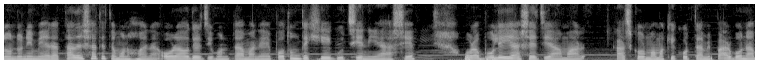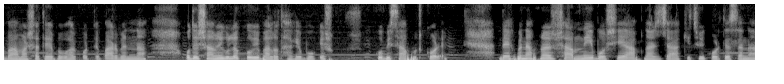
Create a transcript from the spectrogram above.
লন্ডনী মেয়েরা, তাদের সাথে তেমন হয় না। ওরা ওদের জীবনটা মানে প্রথম থেকেই গুছিয়ে নিয়ে আসে। ওরা বলেই আসে যে আমার কাজকর্ম আমাকে করতে আমি পারব না বা আমার সাথে ব্যবহার করতে পারবেন না। ওদের স্বামীগুলো খুবই ভালো থাকে, বউকে খুবই সাপোর্ট করে। দেখবেন আপনার সামনেই বসে আপনার যা কিছুই করতেছে না,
